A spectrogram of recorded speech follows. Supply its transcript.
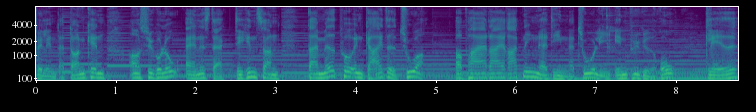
Belinda Duncan og psykolog Anne Stærk Dickinson dig med på en guided tur og peger dig i retningen af din naturlige indbyggede ro, glæde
